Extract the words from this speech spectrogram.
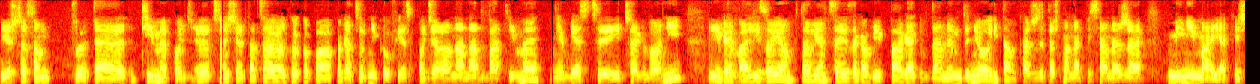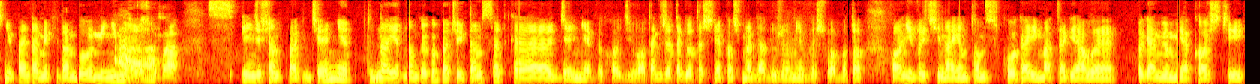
jeszcze są te teamy, w sensie ta cała grupa pracowników jest podzielona na dwa teamy, niebiescy i czerwoni i rywalizują, kto więcej zrobi parek w danym dniu i tam każdy też ma napisane, że minima jakieś, nie pamiętam jakie tam były minima, ale chyba z 50 par dziennie na jedną grupę, czyli tam setkę dziennie wychodziło, także tego też jakoś mega dużo nie wyszło, bo to oni wycinają tą skórę i materiały premium jakości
